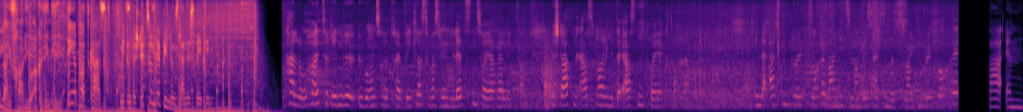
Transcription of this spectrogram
Die Live-Radio Akademie. Der Podcast mit Unterstützung der Bildungslandesrätin. Hallo, heute reden wir über unsere 3B-Klasse, was wir in den letzten zwei Jahren erlebt haben. Wir starten erstmal mit der ersten Projektwoche. In der ersten Projektwoche waren die Zimmer besser als in der zweiten Projektwoche. War ähm,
